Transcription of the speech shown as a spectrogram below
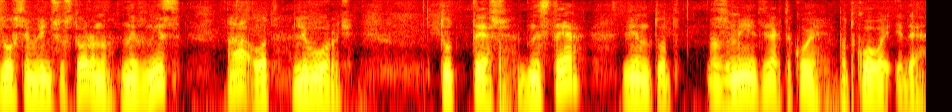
зовсім в іншу сторону, не вниз, а от ліворуч. Тут теж Днестер, він тут, розумієте, як такий подковий іде.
